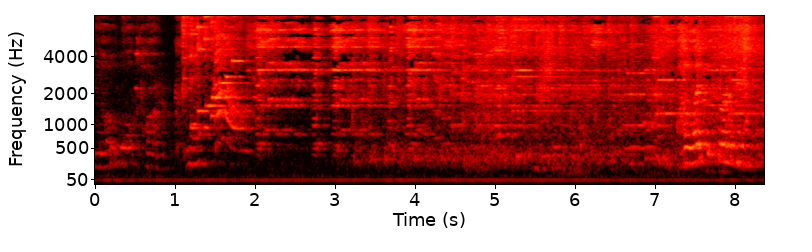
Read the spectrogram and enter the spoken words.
Noble Park. I like the burger.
